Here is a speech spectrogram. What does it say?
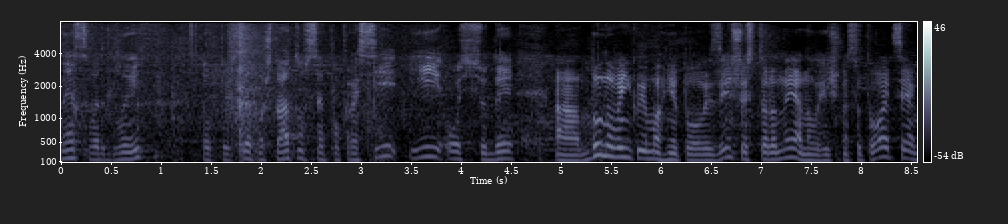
не свердлив. Тобто все по штату, все по красі. І ось сюди а, до новенької магнітоли. З іншої сторони, аналогічна ситуація.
